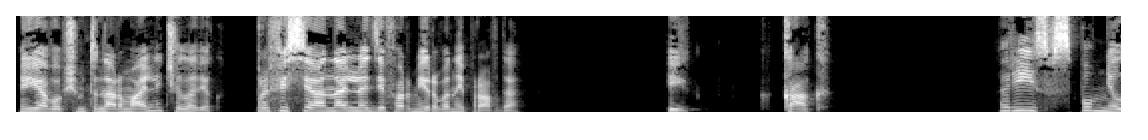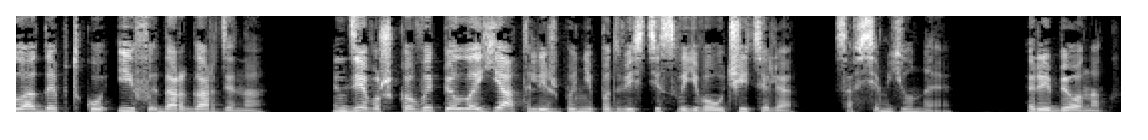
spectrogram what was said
Я, в общем-то, нормальный человек. Профессионально деформированный, правда». «И как?» Рис вспомнил адептку Ив и Даргардина. Девушка выпила яд, лишь бы не подвести своего учителя. Совсем юная. Ребенок.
